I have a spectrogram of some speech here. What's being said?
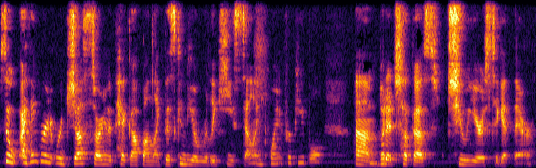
So I think we're we're just starting to pick up on like this can be a really key selling point for people. Um, but it took us two years to get there.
